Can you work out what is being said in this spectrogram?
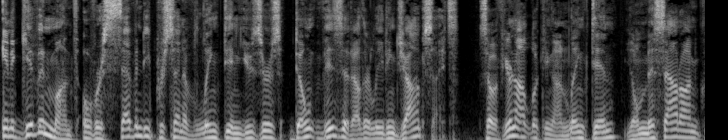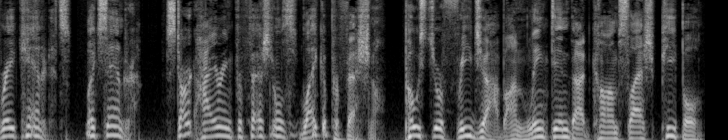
In a given month, over 70% of LinkedIn users don't visit other leading job sites. So if you're not looking on LinkedIn, you'll miss out on great candidates like Sandra. Start hiring professionals like a professional. Post your free job on linkedin.com/people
